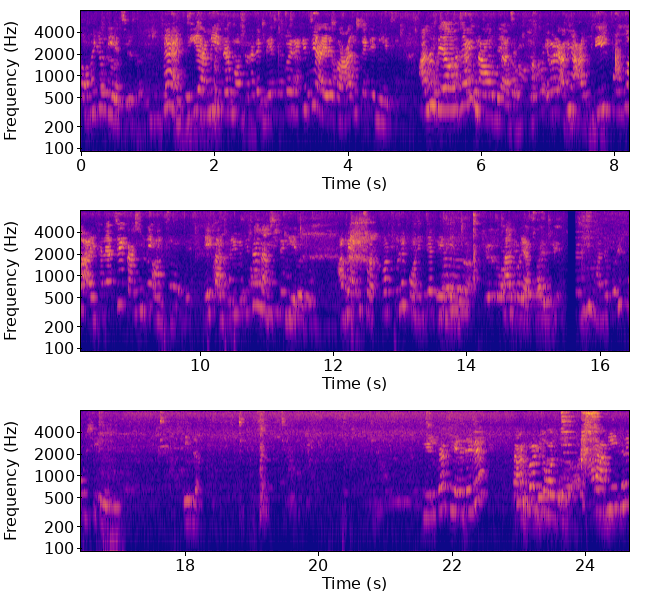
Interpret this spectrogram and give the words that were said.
টমেটো দিয়েছি হ্যাঁ দিয়ে আমি এটা মশলাটাকে বেস্ট করে রেখেছি আর এরকম আলু কেটে নিয়েছি। আলু দেওয়াও যায়, নাও দেওয়া যায়। এবার আমি আলু দিয়েই করব, আর এখানে আছে কাসুরি মেথি। এই কাসুরি মেথিটা লাস্টে দিয়ে দেবো। আমি আগে চটপট করে পনিরটা ভেজে নেব। তারপরে আসব ভালো করে কষিয়ে নেব। এই তেলটা ছেড়ে দেবে, তারপর জল দেবে। আর আমি এখানে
